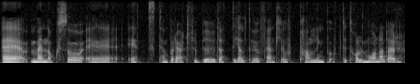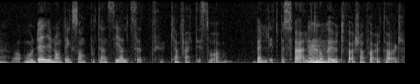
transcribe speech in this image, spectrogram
Eh, men också eh, ett temporärt förbud att delta i offentlig upphandling på upp till 12 månader. Och det är ju någonting som potentiellt sett kan faktiskt vara väldigt besvärligt mm. att råka ut för som företag.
